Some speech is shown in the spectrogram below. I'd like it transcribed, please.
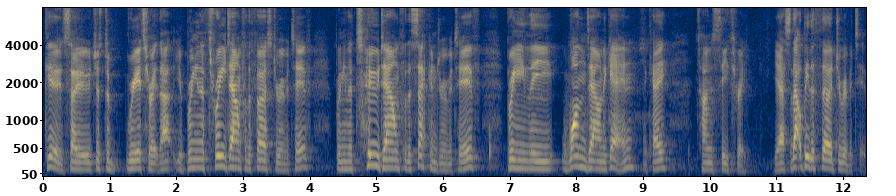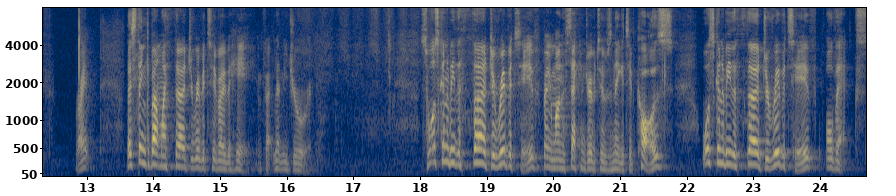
Good. So just to reiterate that, you're bringing the 3 down for the first derivative, bringing the 2 down for the second derivative, bringing the 1 down again, okay? Times C3. Yeah, so that would be the third derivative, right? Let's think about my third derivative over here. In fact, let me draw it. So what's going to be the third derivative, bearing in mind the second derivative was negative cos, what's going to be the third derivative of x?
